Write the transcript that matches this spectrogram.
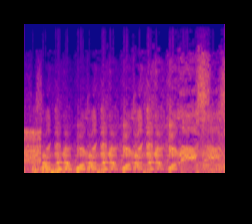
From the, from the, from the police.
